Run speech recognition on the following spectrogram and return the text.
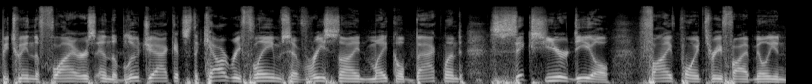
between the Flyers and the Blue Jackets. The Calgary Flames have re signed Mikael Backlund, six year deal, $5.35 million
